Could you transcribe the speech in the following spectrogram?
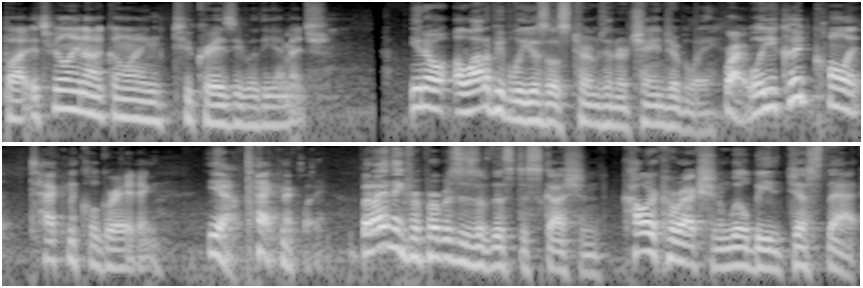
but it's really not going too crazy with the image. You know, a lot of people use those terms interchangeably. Right, well, you could call it technical grading. Yeah. Technically. But I think for purposes of this discussion, color correction will be just that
